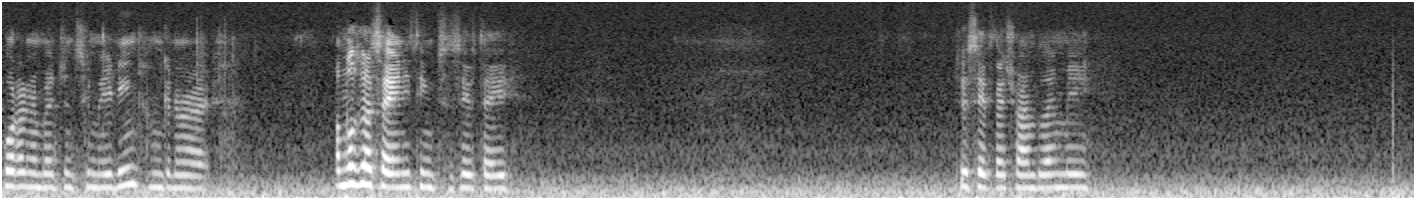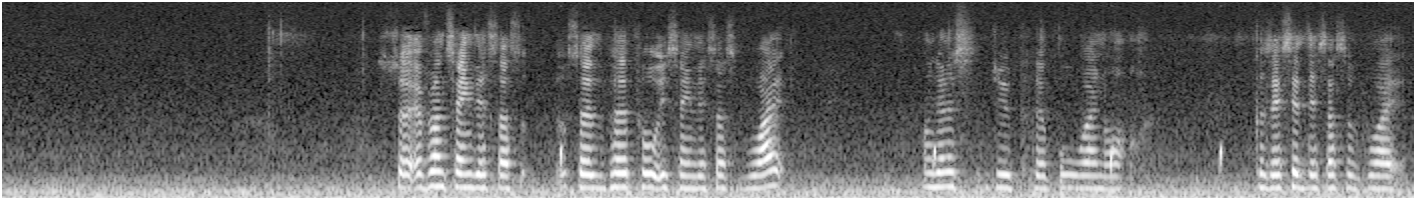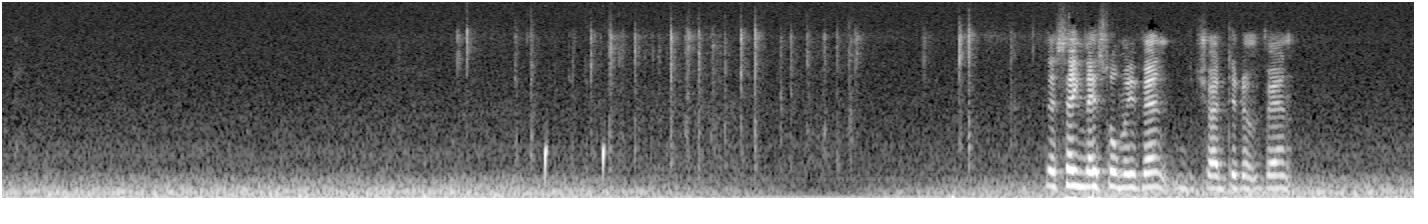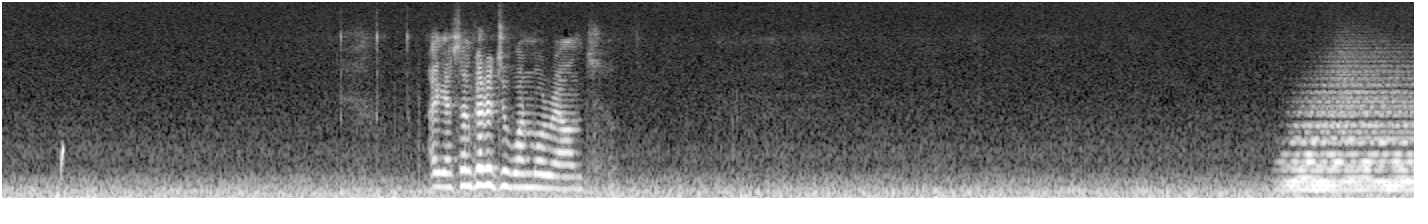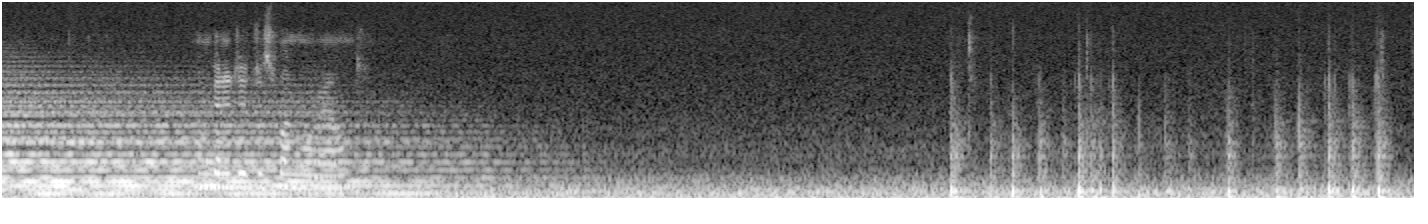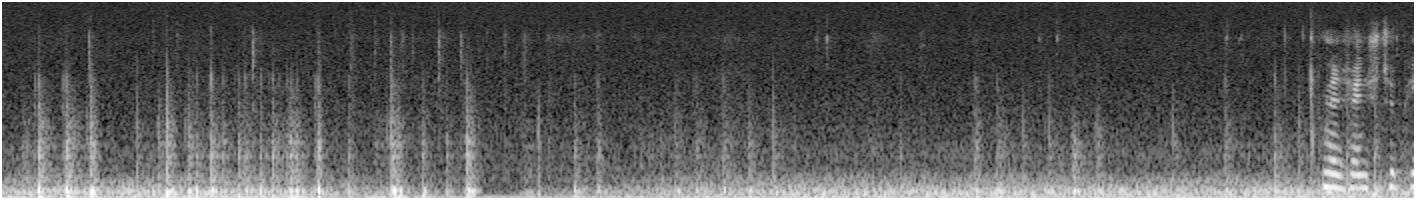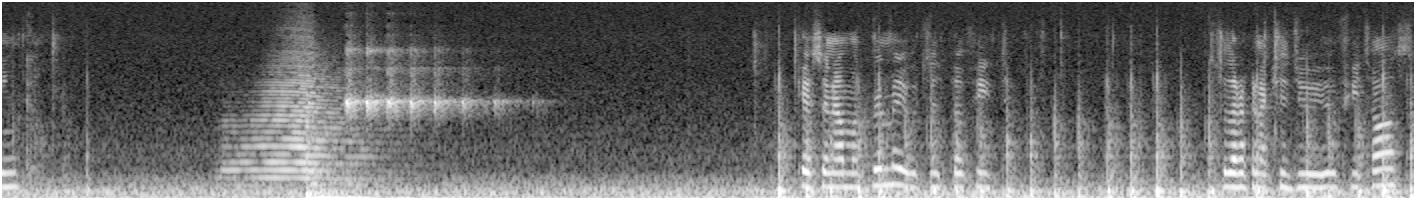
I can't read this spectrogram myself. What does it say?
Called an emergency meeting. I'm gonna write. I'm not gonna say anything to see if they. To see if they try and blame me. So everyone's saying they're. So the purple is saying sus of white. I'm gonna do purple. Why not? Because they said they're sus of white. They're saying they saw me vent, which I didn't vent. I guess I'm gonna do one more round. can change to pink. Okay, so now I'm crewmate, which is perfect. So that I can actually do a few tasks.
